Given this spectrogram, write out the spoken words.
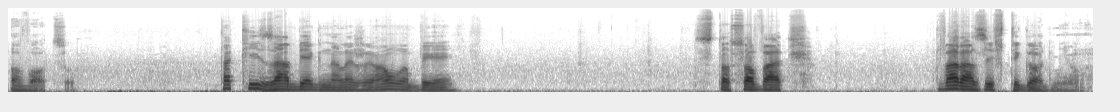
owoców. Taki zabieg należałoby stosować dwa razy w tygodniu.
